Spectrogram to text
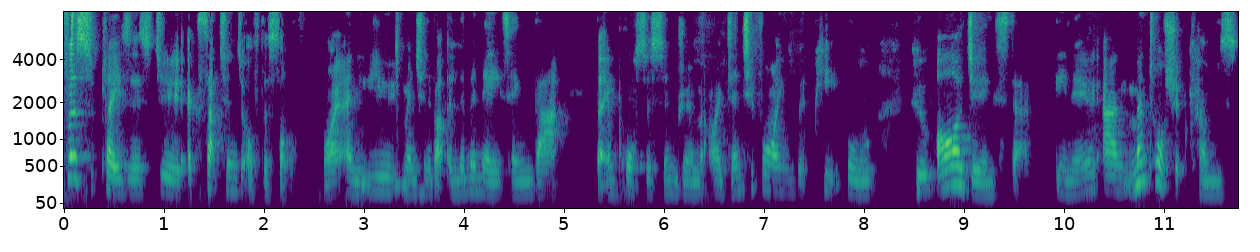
first place is to acceptance of the self right? And you mentioned about eliminating that that imposter syndrome identifying with people who are doing stuff you know and mentorship comes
